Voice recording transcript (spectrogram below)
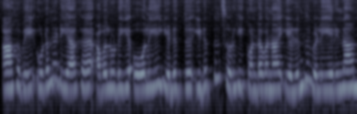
ஆகவே உடனடியாக அவளுடைய ஓலையை எடுத்து இடுப்பில் சொருகிக் கொண்டவனாய் எழுந்து வெளியேறினான்.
